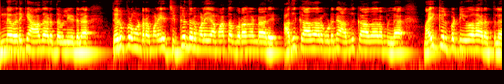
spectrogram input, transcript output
இன்ன வரைக்கும் ஆதாரத்தை வெளியிடலை. திருப்பரங்குன்ற மலையை சிக்கந்தர் மலையாக மாற்ற போகிறாங்கன்னாரு அதுக்கு ஆதாரம் உடனே அதுக்கு ஆதாரம் இல்லை. மைக்கேல்பட்டி விவகாரத்தில்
